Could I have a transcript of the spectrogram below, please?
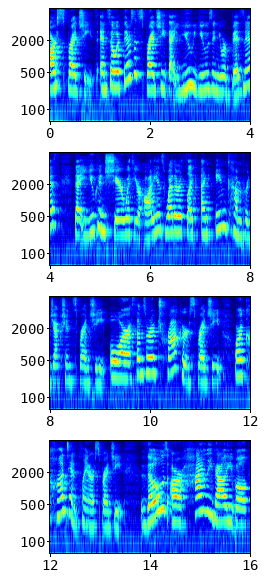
are spreadsheets. And so if there's a spreadsheet that you use in your business that you can share with your audience, whether it's like an income projection spreadsheet or some sort of tracker spreadsheet or a content planner spreadsheet, those are highly valuable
